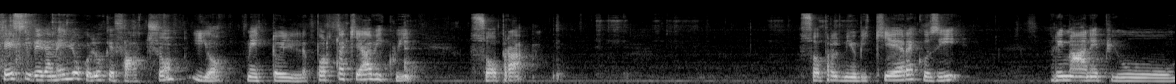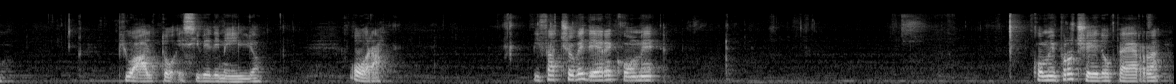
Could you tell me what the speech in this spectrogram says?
che si veda meglio quello che faccio. Io metto il portachiavi qui sopra sopra il mio bicchiere così rimane più più alto e si vede meglio. Ora vi faccio vedere come come procedo per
